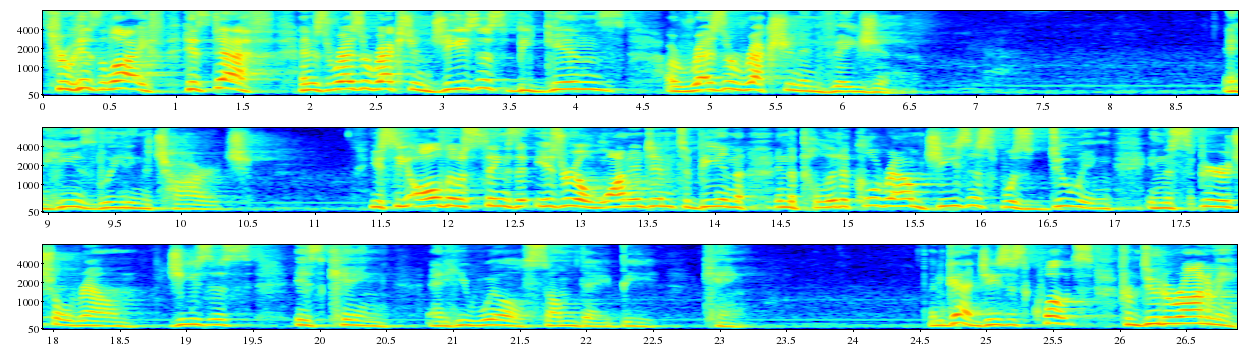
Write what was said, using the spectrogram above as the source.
Through his life, his death, and his resurrection, Jesus begins a resurrection invasion. And he is leading the charge. You see, all those things that Israel wanted him to be in the, in the political realm, Jesus was doing in the spiritual realm. Jesus is king, and he will someday be king. And again, Jesus quotes from Deuteronomy.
